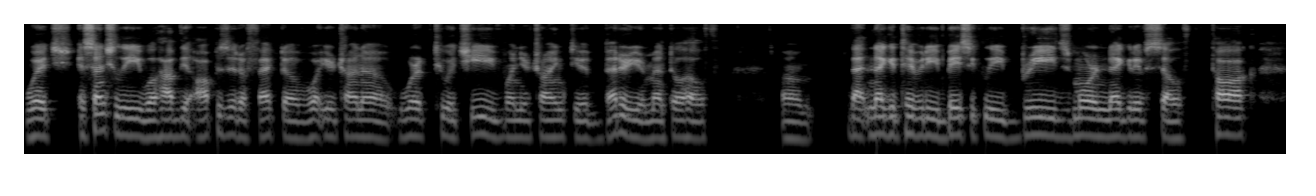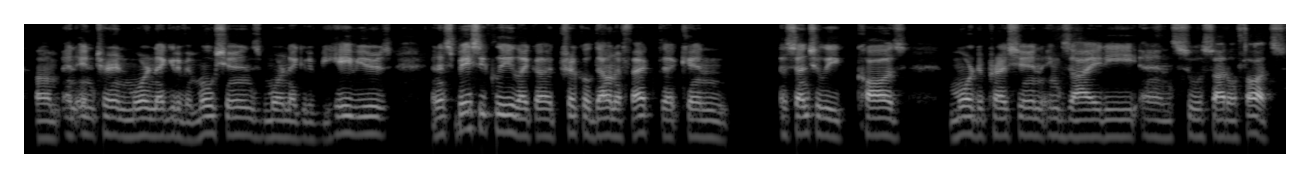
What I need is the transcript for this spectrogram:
which essentially will have the opposite effect of what you're trying to work to achieve when you're trying to better your mental health. Um, that negativity basically breeds more negative self talk, um, and in turn more negative emotions more negative behaviors. And it's basically like a trickle down effect that can essentially cause more depression anxiety and suicidal thoughts.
